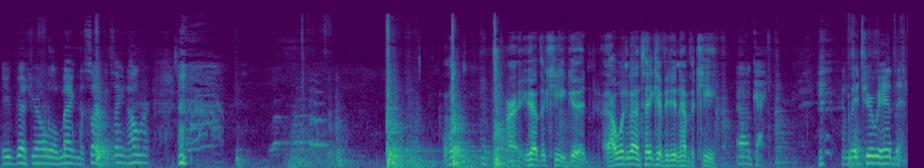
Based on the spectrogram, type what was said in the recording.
You've got your own little magnet socket thing holder. Uh-huh. All right, you have the key. Good. I wasn't going to take it if you didn't have the key. Okay. I made sure we had that.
